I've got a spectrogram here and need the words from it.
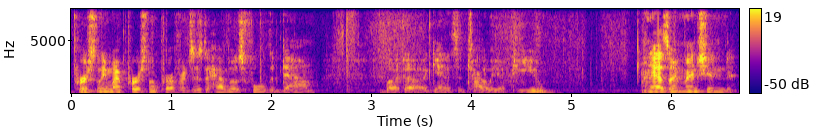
Personally, my personal preference is to have those folded down, but uh, again, it's entirely up to you. And as I mentioned,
